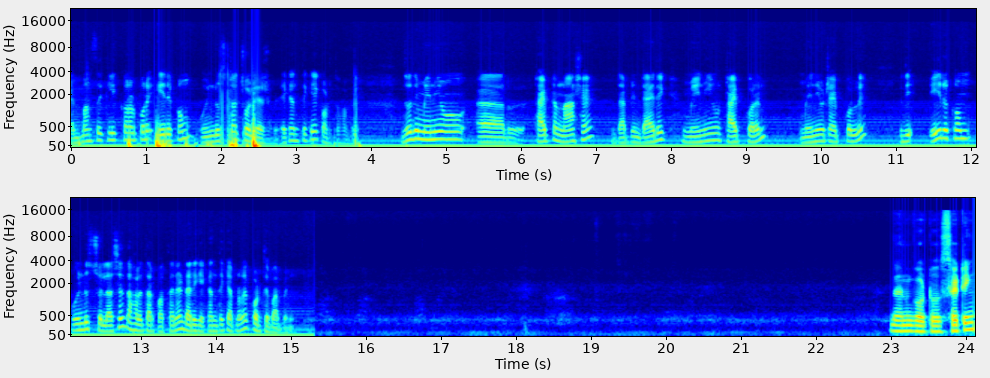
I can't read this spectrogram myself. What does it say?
অ্যাডভান্সে ক্লিক করার পরে এরকম উইন্ডোজটা চলে আসবে। এখান থেকে করতে হবে। যদি মেনিউ টাইপটা না আসে আপনি ডাইরেক্ট মেনিউ টাইপ করেন। মেনিউ টাইপ করলে যদি এইরকম উইন্ডোজ চলে আসে, তাহলে তার কথা নেই ডাইরেক্ট এখান থেকে আপনারা করতে পারবেন। Then go to setting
